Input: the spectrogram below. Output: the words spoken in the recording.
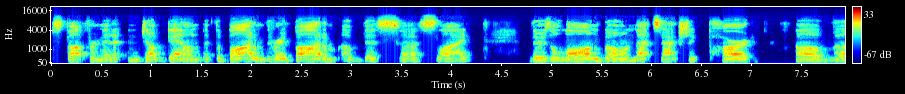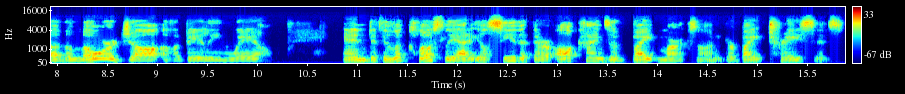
stop for a minute and jump down at the bottom, the very bottom of this uh, slide. There's a long bone. That's actually part of uh, the lower jaw of a baleen whale. And if you look closely at it, you'll see that there are all kinds of bite marks on it or bite traces.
